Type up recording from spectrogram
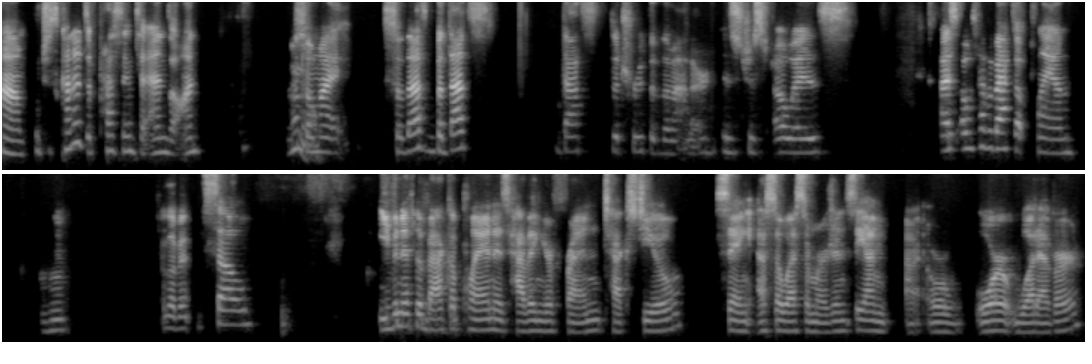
Um, which is kind of depressing to end on. So my so that's but that's that's the truth of the matter is just always I just always have a backup plan. Mhm. I love it. So Even if the backup plan is having your friend text you saying SOS emergency, I'm or or whatever,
